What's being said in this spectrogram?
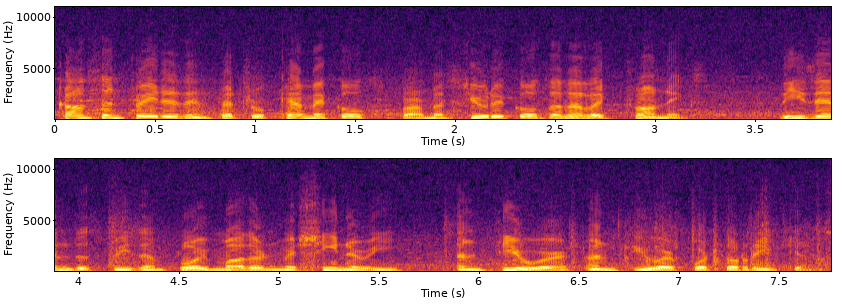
Concentrated in petrochemicals, pharmaceuticals, and electronics, these industries employ modern machinery and fewer and fewer Puerto Ricans.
